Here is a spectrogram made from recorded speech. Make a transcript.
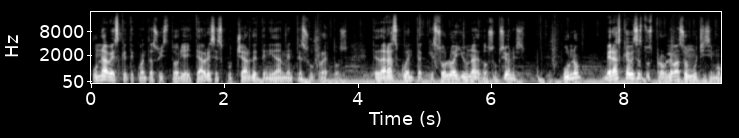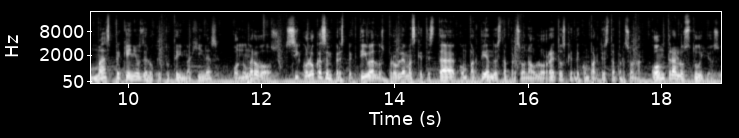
una vez que te cuenta su historia y te abres a escuchar detenidamente sus retos, te darás cuenta que solo hay una de dos opciones. Uno, verás que a veces tus problemas son muchísimo más pequeños de lo que tú te imaginas. O número dos, si colocas en perspectiva los problemas que te está compartiendo esta persona o los retos que te compartió esta persona contra los tuyos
